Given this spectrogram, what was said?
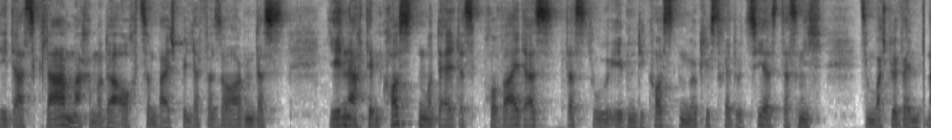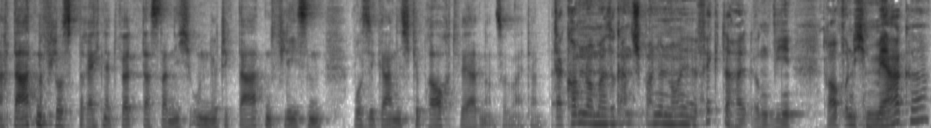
die das klar machen oder auch zum Beispiel dafür sorgen, dass je nach dem Kostenmodell des Providers, dass du eben die Kosten möglichst reduzierst, dass nicht zum Beispiel, wenn nach Datenfluss berechnet wird, dass da nicht unnötig Daten fließen, wo sie gar nicht gebraucht werden und so weiter. Da kommen nochmal so ganz spannende neue Effekte halt irgendwie drauf. Und ich merke,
